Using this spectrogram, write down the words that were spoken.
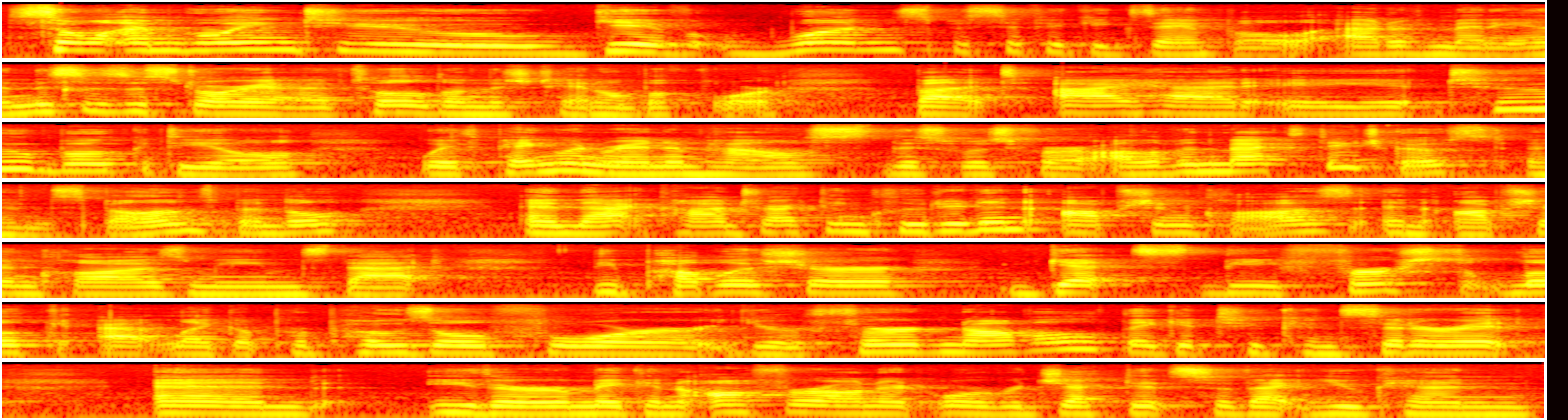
So I'm going to give one specific example out of many, and this is a story I've told on this channel before, but I had a two book deal with Penguin Random House. This was for Olive and the Backstage Ghost and Spell and Spindle, and that contract included an option clause. An option clause means that the publisher gets the first look at like a proposal for your third novel. They get to consider it and either make an offer on it or reject it so that you can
